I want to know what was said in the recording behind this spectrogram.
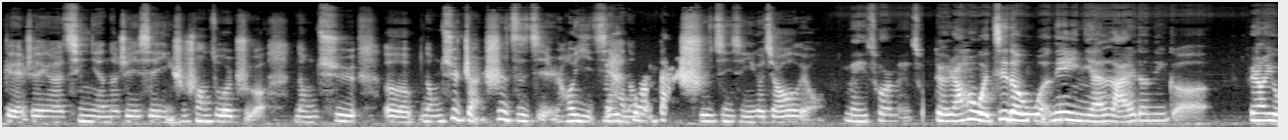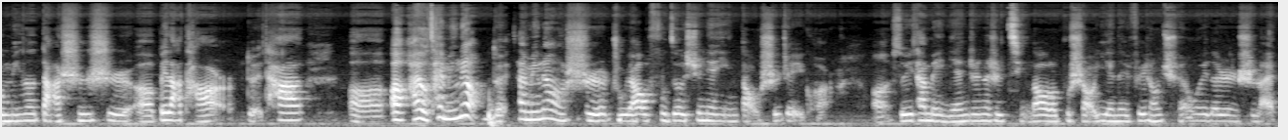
给这个青年的这些影视创作者能去呃能去展示自己，然后以及还能跟大师进行一个交流。没错，没错。对，然后我记得我那一年来的那个非常有名的大师是呃贝拉塔尔，对他呃啊还有蔡明亮，对蔡明亮是主要负责训练营导师这一块儿。啊，所以他每年真的是请到了不少业内非常权威的人士来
